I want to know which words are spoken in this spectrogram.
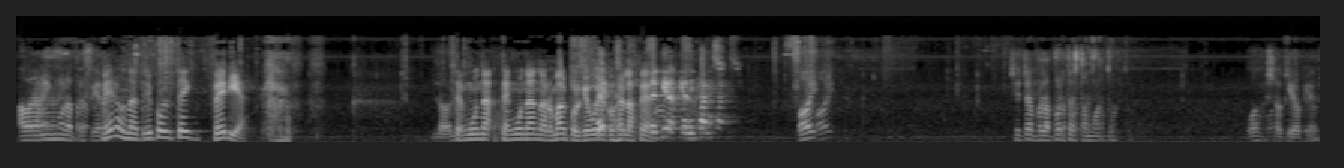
Ahora mismo la prefiero. Mira, una triple take feria. Lol. Tengo una, tengo una normal, ¿por qué voy a coger la Te fea? tira, te disparas. Voy. Si entra por la puerta está muerto. Wow, ok, ok, ok.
